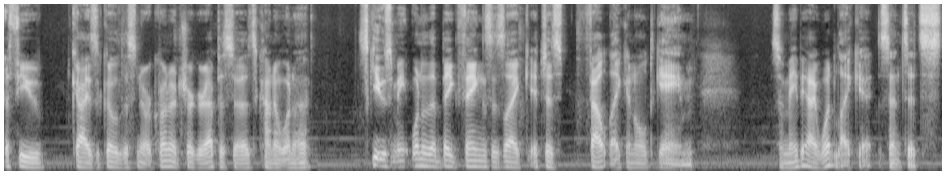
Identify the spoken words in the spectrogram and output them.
if you guys go listen to our Chrono Trigger episode, that's kind of one of excuse me, one of the big things is like it just felt like an old game. So maybe I would like it since it's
